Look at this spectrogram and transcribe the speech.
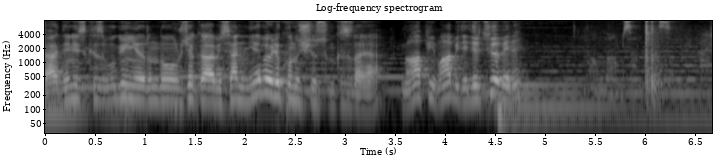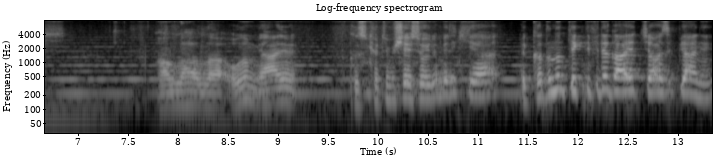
Ya Deniz kız bugün yarın doğuracak abi. Sen niye böyle konuşuyorsun kızla ya? Ne yapayım abi? Delirtiyor beni. Allah'ım sana da sabır ver. Allah Allah. Oğlum yani kız kötü bir şey söylemedi ki ya. E, kadının teklifi de gayet cazip yani.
